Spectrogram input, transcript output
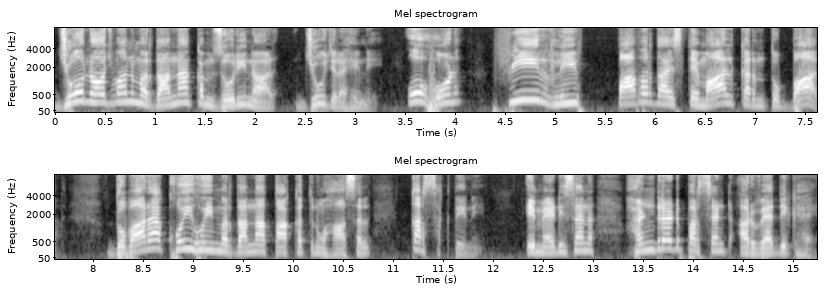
ਜੋ ਨੌਜਵਾਨ ਮਰਦਾਨਾ ਕਮਜ਼ੋਰੀ ਨਾਲ ਜੂਝ ਰਹੇ ਨੇ। ਉਹ ਹੁਣ ਫੀ ਰਿਲੀਫ ਪਾਵਰ ਦਾ ਇਸਤੇਮਾਲ ਕਰਨ ਤੋਂ ਬਾਅਦ ਦੁਬਾਰਾ ਖੋਈ ਹੋਈ ਮਰਦਾਨਾ ਤਾਕਤ ਨੂੰ ਹਾਸਲ ਕਰ ਸਕਦੇ ਨੇ। ਇਹ ਮੈਡੀਸਨ 100% ਆਯੁਰਵੈਦਿਕ ਹੈ,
